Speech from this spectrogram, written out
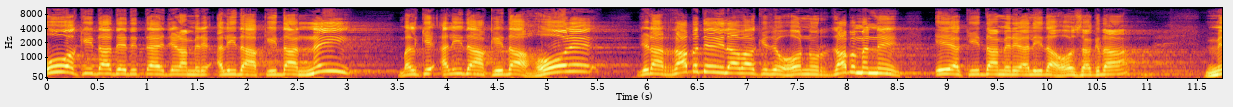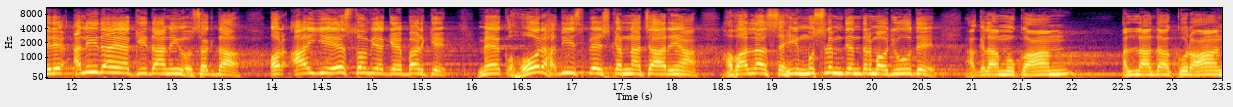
वह अकीदा दे दिता है जोड़ा मेरे अली का अकीदा नहीं, बल्कि अली का अकीदा हो, जोड़ा रब के इलावा किसी होर रब मने ये अकीदा मेरे अली का हो सकता मेरे अली का अकीदा नहीं हो सकता और आइए इस तो भी अगे बढ़ के मैं एक होर हदीस पेश करना चाह रहा हवाला सही मुस्लिम के अंदर मौजूद है। अगला मुकाम अल्लाह का कुरान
